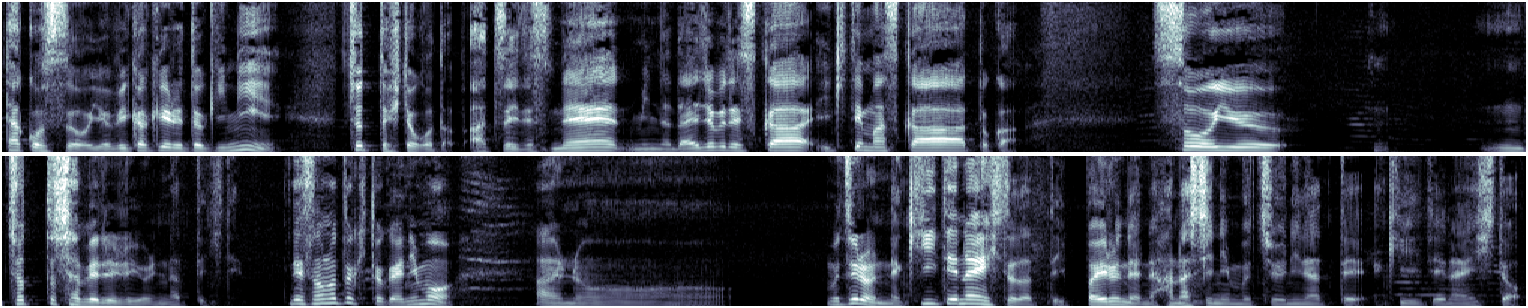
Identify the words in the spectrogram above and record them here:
タコスを呼びかけるときに、ちょっと一言、暑いですね。みんな大丈夫ですか？生きてますか？とか、そういうちょっと喋れるようになってきて。で、その時とかにも、あのー、もちろんね、聞いてない人だっていっぱいいるんだよね。話に夢中になって聞いてない人。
